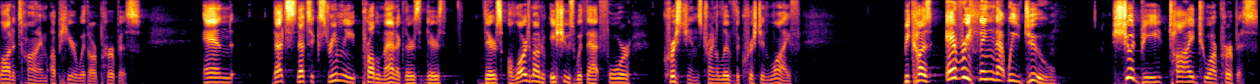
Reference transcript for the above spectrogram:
lot of time up here with our purpose. And that's, that's extremely problematic. There's, there's, there's a large amount of issues with that for Christians trying to live the Christian life. Because everything that we do should be tied to our purpose.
